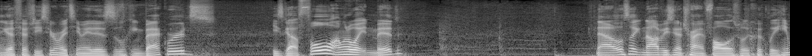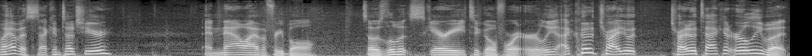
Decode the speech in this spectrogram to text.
I got 50. See where my teammate is looking backwards. He's got full. I'm going to wait in mid. Now, it looks like Navi's going to try and follow this really quickly. He might have a second touch here. And now I have a free ball. So it was a little bit scary to go for it early. I could have tried to try to attack it early, but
